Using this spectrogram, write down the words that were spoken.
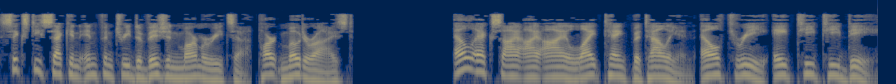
62nd Infantry Division Marmarica part motorized LXIII Light Tank Battalion L3 ATTD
